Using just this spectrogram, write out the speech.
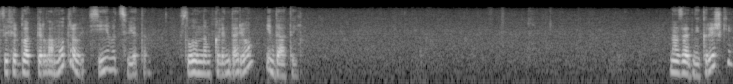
Циферблат перламутровый синего цвета с лунным календарем и датой. На задней крышке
